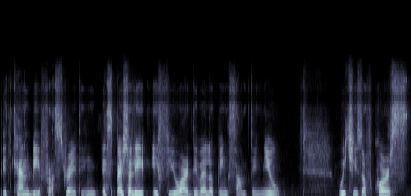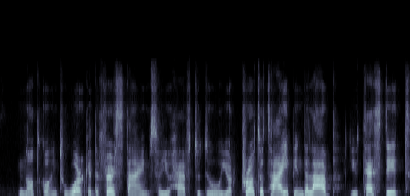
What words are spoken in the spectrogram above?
it can be frustrating, especially if you are developing something new, which is of course not going to work at the first time. So you have to do your prototype in the lab, you test it,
